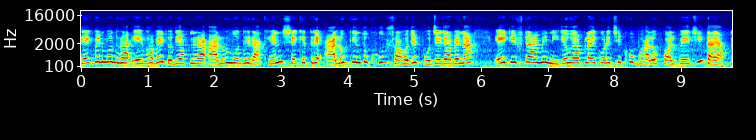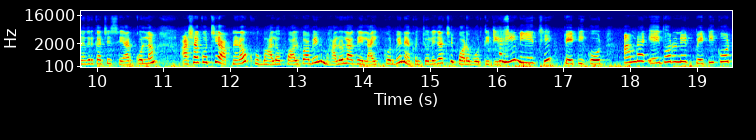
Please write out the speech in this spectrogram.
দেখবেন বন্ধুরা, এইভাবে যদি আপনারা আলুর মধ্যে রাখেন, সেক্ষেত্রে আলু কিন্তু খুব সহজে পচে যাবে না। এই টিপসটা আমি নিজেও অ্যাপ্লাই করেছি, খুব ভালো ফল পেয়েছি, তাই আপনাদের কাছে শেয়ার করলাম। আশা করছি আপনারাও খুব ভালো ফল পাবেন, ভালো লাগলে লাইক করবেন। এখন চলে যাচ্ছি পরবর্তী টিপস নিয়েছি পেটিকোট আমরা এই ধরনের পেটিকোট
